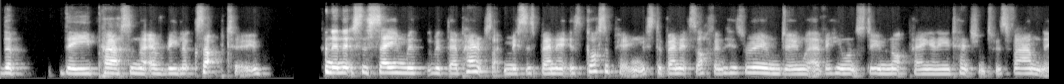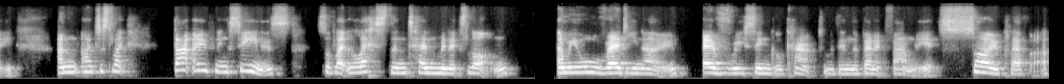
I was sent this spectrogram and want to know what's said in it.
the the person that everybody looks up to. And then it's the same with with their parents. Like Mrs. Bennet is gossiping. Mr. Bennet's off in his room doing whatever he wants to do, not paying any attention to his family. And I just like that opening scene is sort of like less than 10 minutes long. And we already know every single character within the Bennett family. It's so clever.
